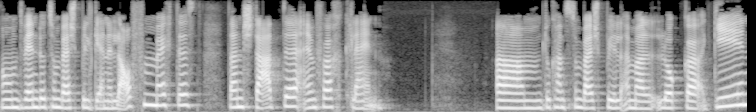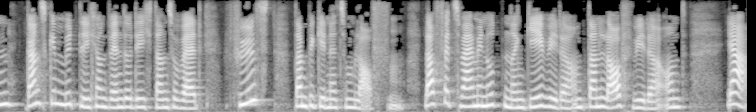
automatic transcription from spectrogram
Und wenn du zum Beispiel gerne laufen möchtest, dann starte einfach klein. Ähm, du kannst zum Beispiel einmal locker gehen, ganz gemütlich und wenn du dich dann soweit fühlst, dann beginne zum Laufen. Laufe zwei Minuten, dann geh wieder und dann lauf wieder und ja,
